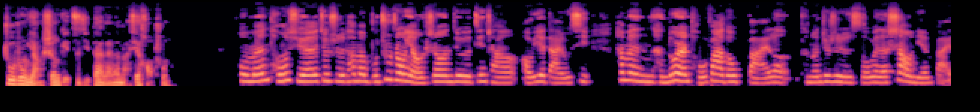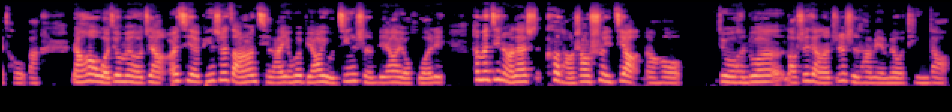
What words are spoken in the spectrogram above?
注重养生，给自己带来了哪些好处呢？我们同学就是他们不注重养生，就经常熬夜打游戏。他们很多人头发都白了，可能就是所谓的少年白头吧。然后我就没有这样，而且平时早上起来也会比较有精神，比较有活力。他们经常在课堂上睡觉，然后就很多老师讲的知识他们也没有听到。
